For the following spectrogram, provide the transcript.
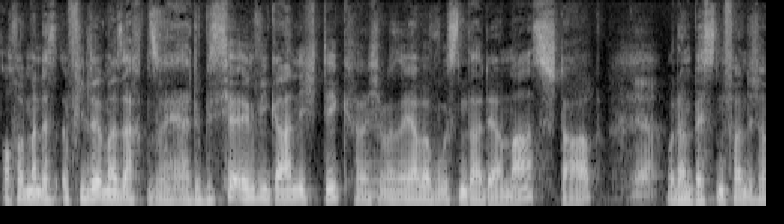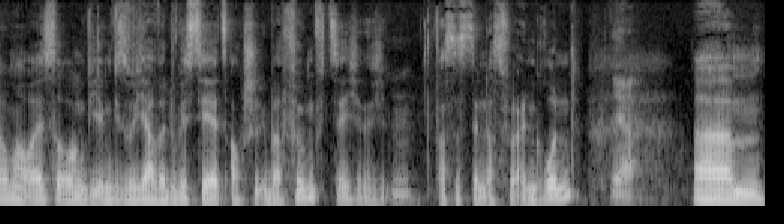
auch wenn man das, viele immer sagten, so, ja, du bist ja irgendwie gar nicht dick. Mhm. Ich immer so, ja, aber wo ist denn da der Maßstab? Ja. Oder am besten fand ich auch mal Äußerungen wie irgendwie so, ja, aber du bist ja jetzt auch schon über 50. Ich, mhm. Was ist denn das für ein Grund? Ja. Ähm,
